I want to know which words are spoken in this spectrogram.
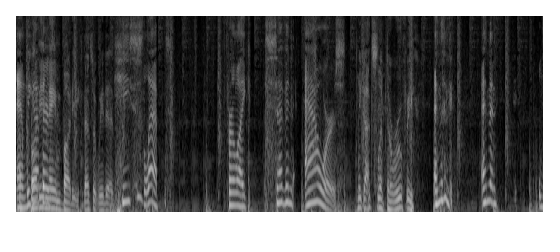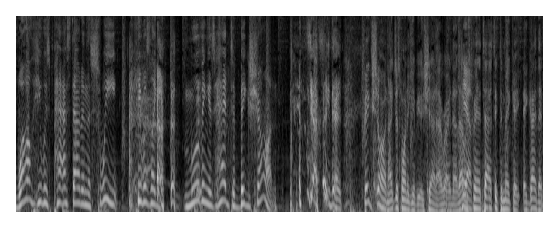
and we Buddy got there. named Buddy. That's what we did. He slept for like seven hours, He got slipped a roofie. And then, and then, while he was passed out in the suite, he was like moving his head to Big Sean. yes, he did. Big Sean, I just want to give you a shout out right now. That Yeah. was fantastic to make a, a guy that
